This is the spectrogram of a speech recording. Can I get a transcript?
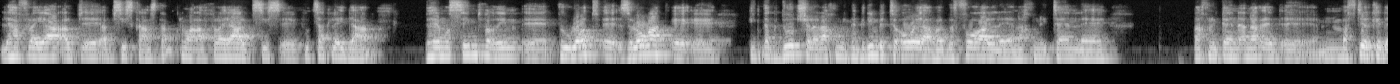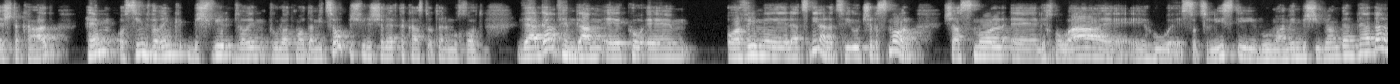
להפליה על, בסיס קסטה, כלומר להפליה על בסיס אה, קבוצת לידה, והם עושים דברים, אה, פעולות, אה, זה לא רק אה, התנגדות של אנחנו מתנגדים בתיאוריה, אבל בפועל אנחנו ניתן ל... אנחנו ניתן, מפטיר כדי שתקד, הם עושים דברים בשביל, דברים, פעולות מאוד אמיצות, בשביל לשלב את הקסטות הנמוכות. ואגב, הם גם אוהבים להצביע על הצביעות של השמאל, שהשמאל לכאורה הוא סוציאליסטי והוא מאמין בשוויון בין בני אדם,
